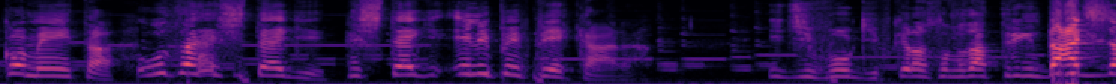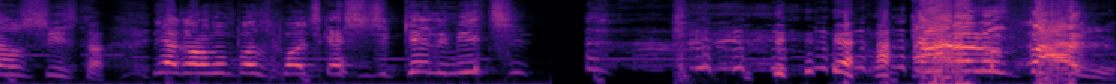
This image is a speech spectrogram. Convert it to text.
Comenta. Usa a hashtag, hashtag NPP, cara. E divulgue, porque nós somos a Trindade da Justiça. E agora vamos para os podcasts de Que Limite? O cara não sabe!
